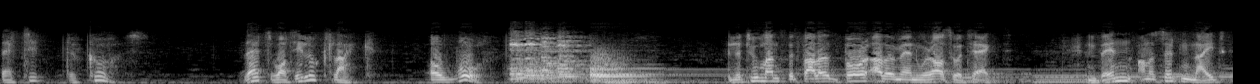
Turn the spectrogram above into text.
That's it, of course. That's what he looks like. A wolf. In the two months that followed, four other men were also attacked. And then, on a certain night,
